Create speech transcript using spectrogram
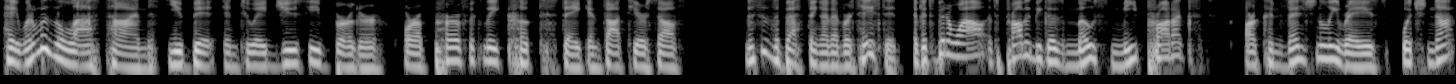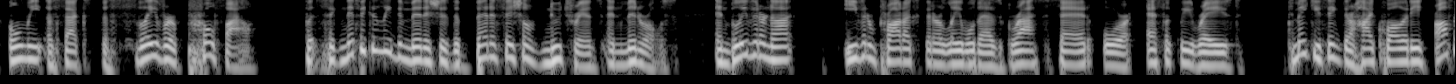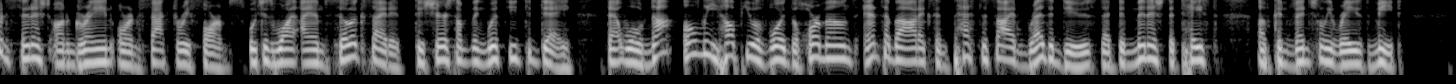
Hey, when was the last time you bit into a juicy burger or a perfectly cooked steak and thought to yourself, this is the best thing I've ever tasted? If it's been a while, it's probably because most meat products are conventionally raised, which not only affects the flavor profile, but significantly diminishes the beneficial nutrients and minerals. And believe it or not, even products that are labeled as grass fed or ethically raised to make you think they're high quality are often finished on grain or in factory farms, which is why I am so excited to share something with you today that will not only help you avoid the hormones, antibiotics, and pesticide residues that diminish the taste of conventionally raised meat,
